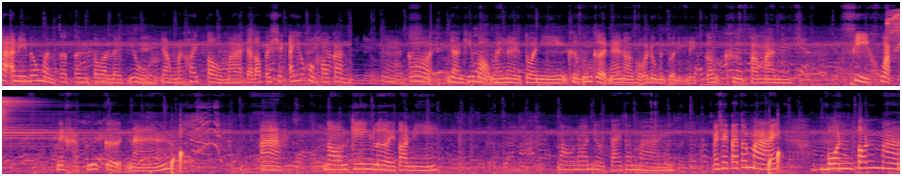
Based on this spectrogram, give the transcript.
แต่อันนี้ดูเหมือนจะเต็มตัวเล็กอยู่ ยังไม่ค่อยโตมากเดี๋ยวเราไปเช็คอายุของเขากัน ก็อย่างที่บอกไว้เลยตัวนี้คือเพิ่งเกิดแน่นอนเพราะว่าดูเป็นตัวเล็กๆก็คือประมาณสี่ขวบนะคะเพิ่งเกิดนะ อะน้องกิ้งเลยตอนนี้ น้องนอนอยู่ใต้ต้นไม้ ไม่ใช่ใต้ต้นไม้ บนต้นไม้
